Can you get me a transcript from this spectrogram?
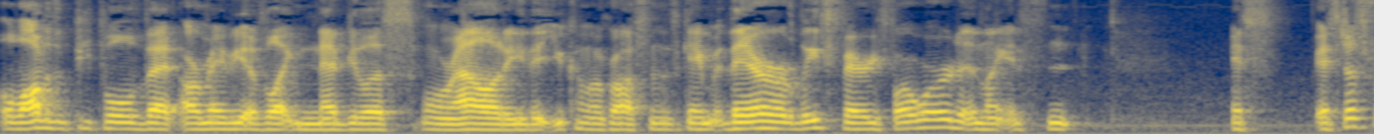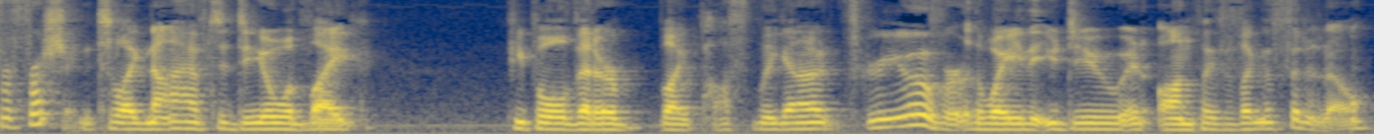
a lot of the people that are maybe of like nebulous morality that you come across in this game, they're at least very forward and like it's it's it's just refreshing to like not have to deal with like people that are like possibly gonna screw you over the way that you do in, on places like the Citadel.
